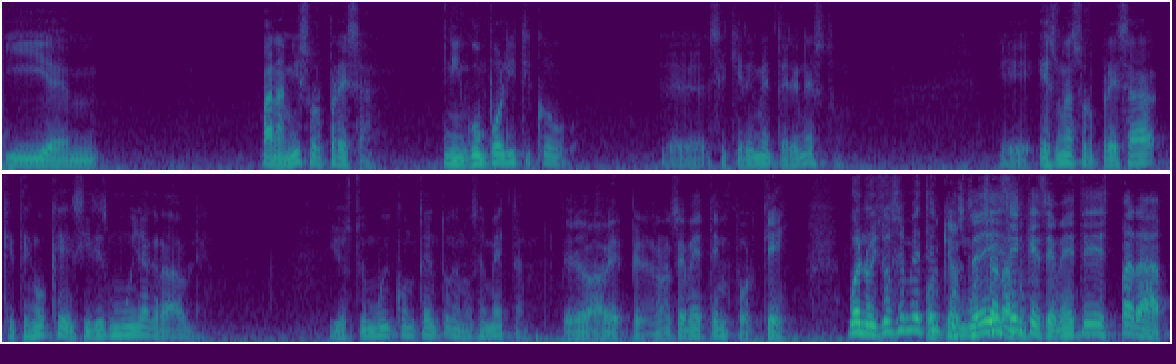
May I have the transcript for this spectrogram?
y em, para mi sorpresa, ningún político eh, se quiere meter en esto. Eh, es una sorpresa que tengo que decir es muy agradable. Yo estoy muy contento que no se metan. Pero a ver, pero no se meten, ¿por qué? Bueno, ellos se meten Porque por ustedes dicen que se mete es para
